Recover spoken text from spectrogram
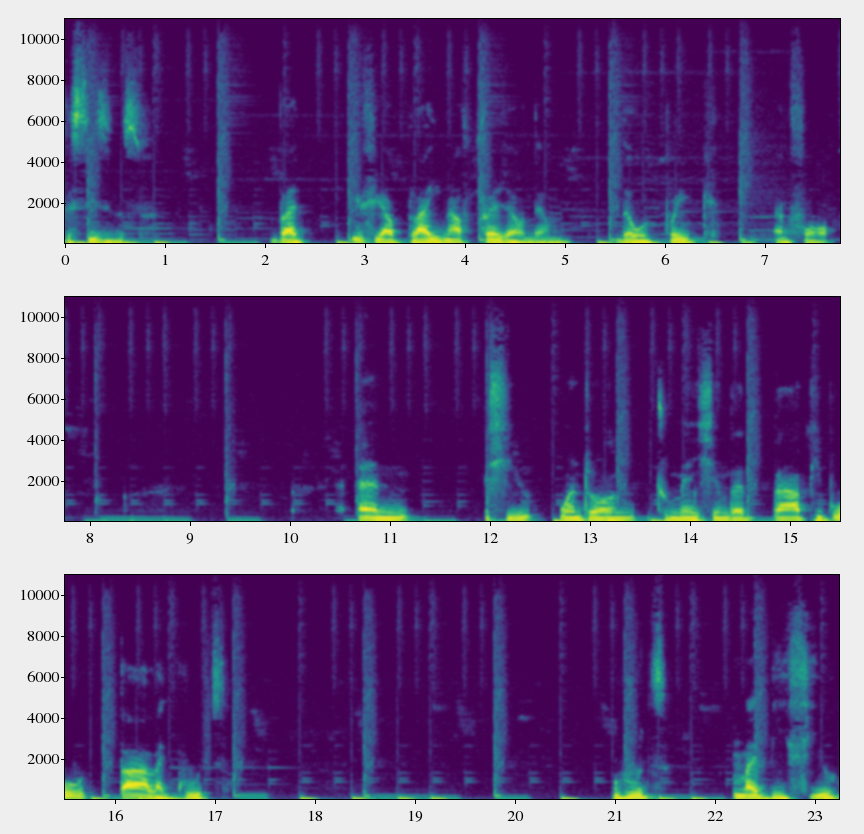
the seasons. But if you apply enough pressure on them, they will break and fall. And she went on to mention that there are people that are like roots. Roots might be few,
